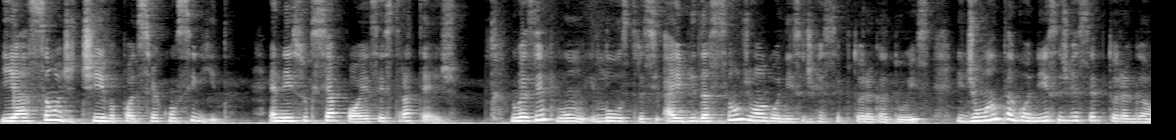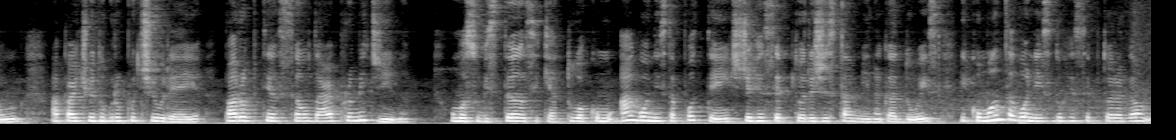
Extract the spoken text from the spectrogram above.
e a ação aditiva pode ser conseguida. É nisso que se apoia essa estratégia. No exemplo 1, ilustra-se a hibridação de um agonista de receptor H2 e de um antagonista de receptor H1 a partir do grupo tiureia para obtenção da arpromidina uma substância que atua como agonista potente de receptores de histamina H2 e como antagonista do receptor H1.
